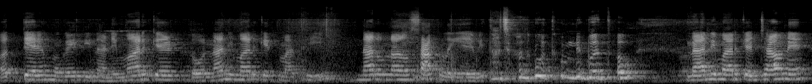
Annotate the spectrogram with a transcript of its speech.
અત્યારે હું હતી નાની માર્કેટ, તો નાની માર્કેટમાંથી નાનું નાનું શાક લઈ આવી. તો ચાલો હું તમને બતાવું. નાની માર્કેટ જાઉં ને,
